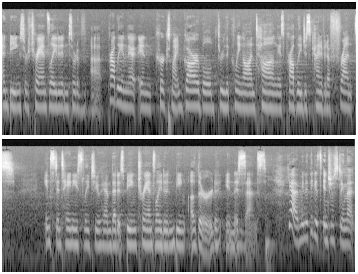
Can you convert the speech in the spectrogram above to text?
and being sort of translated and sort of uh, probably in their, in Kirk's mind garbled through the Klingon tongue is probably just kind of an affront instantaneously to him that it's being translated and being othered in this sense. Yeah, I mean, I think it's interesting that,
